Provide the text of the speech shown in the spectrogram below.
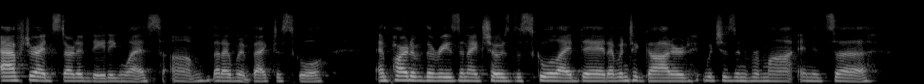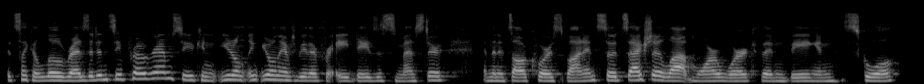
after I'd started dating Wes um, that I went back to school And part of the reason I chose the school I did, I went to Goddard, which is in Vermont, and it's a it's like a low residency program so you can you don't you only have to be there for eight days a semester and then it's all correspondence. So it's actually a lot more work than being in school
